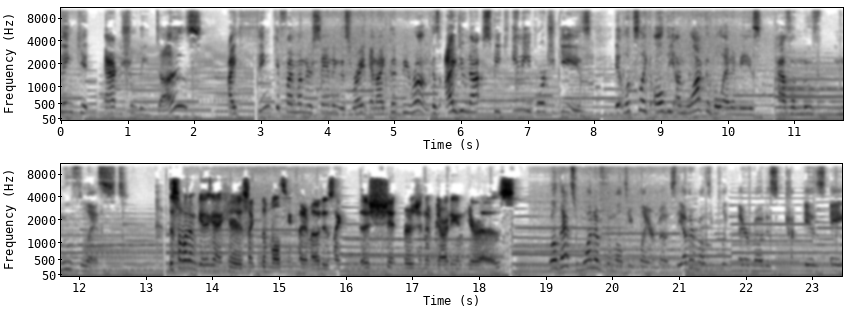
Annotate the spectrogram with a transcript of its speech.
think it actually does. I think if I'm understanding this right, and I could be wrong, because I do not speak any Portuguese, it looks like all the unlockable enemies have a move move list. This is what I'm getting at here. Is like the multiplayer mode is like a shit version of Guardian Heroes. Well, that's one of the multiplayer modes. The other multiplayer mode is is a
